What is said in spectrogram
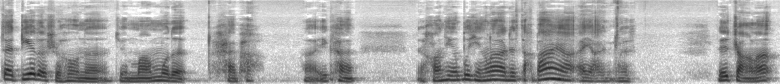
在跌的时候呢，就盲目的害怕啊！一看行情不行了，这咋办呀？哎呀，得涨了，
